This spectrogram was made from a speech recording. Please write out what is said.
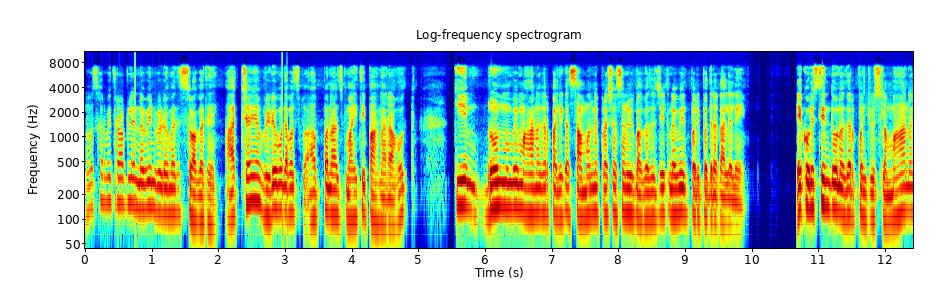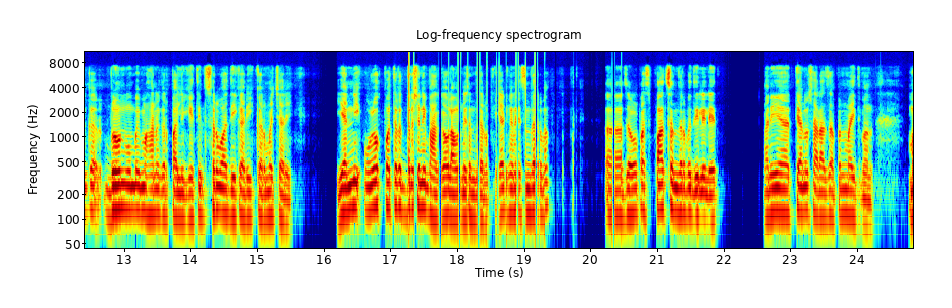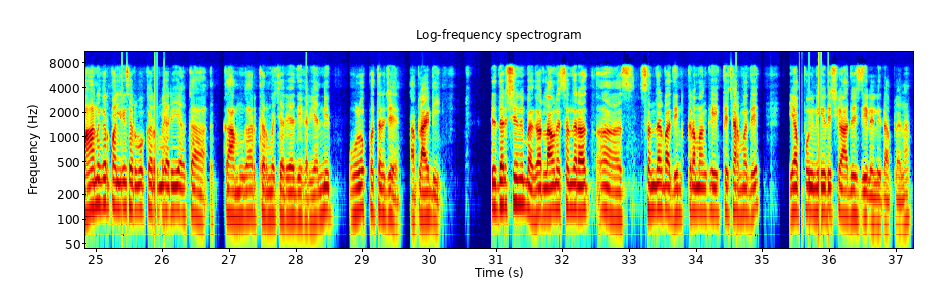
नमस्कार मित्र आपल्या नवीन व्हिडिओमध्ये स्वागत आहे. आजच्या या व्हिडिओमध्ये आपण आज माहिती पाहणार आहोत की बृहन्मुंबई महानगरपालिका सामान्य प्रशासन विभागाचं जे एक नवीन परिपत्रक आलेले आहे. एकोणीस तीन दोन हजार पंचवीस ला महानगर बृहन्मुंबई महानगरपालिकेतील सर्व अधिकारी कर्मचारी यांनी ओळखपत्र दर्शनी भागावर लावण्यासंदर्भात या ठिकाणी संदर्भ जवळपास पाच संदर्भ दिलेले आहेत. आणि त्यानुसार आज आपण माहिती पाहणार महानगरपालिके सर्व कर्मचारी का कामगार कर्मचारी अधिकारी यांनी ओळखपत्र जे आपलं आय आयडी ते दर्शनी भागावर लावण्यासंदर्भात अं, संदर्भातील क्रमांक एक ते चारमध्ये यापूर्वी निर्देशित आदेश दिलेले आहेत आपल्याला.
